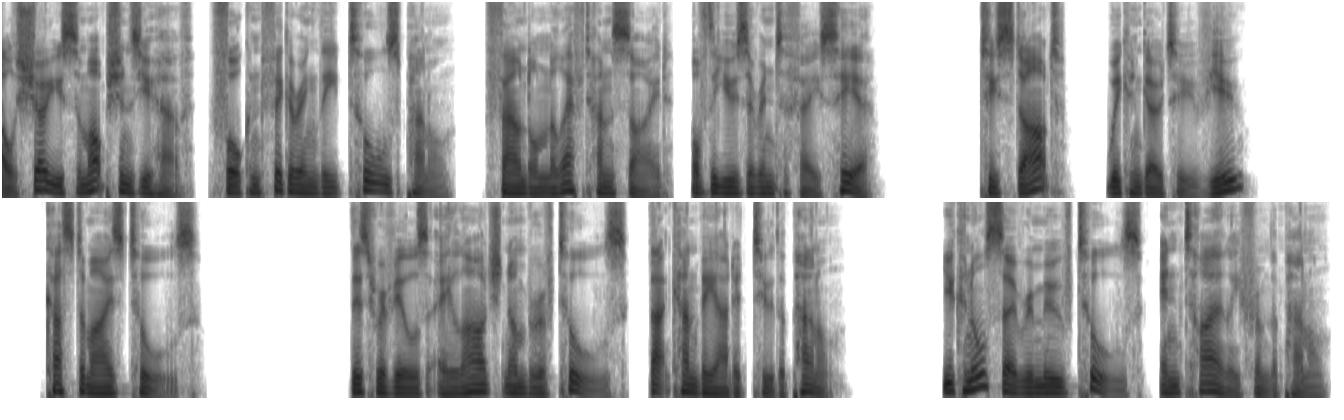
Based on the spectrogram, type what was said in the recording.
I'll show you some options you have for configuring the Tools panel found on the left-hand side of the user interface here. To start, we can go to View, Customize Tools. This reveals a large number of tools that can be added to the panel. You can also remove tools entirely from the panel.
